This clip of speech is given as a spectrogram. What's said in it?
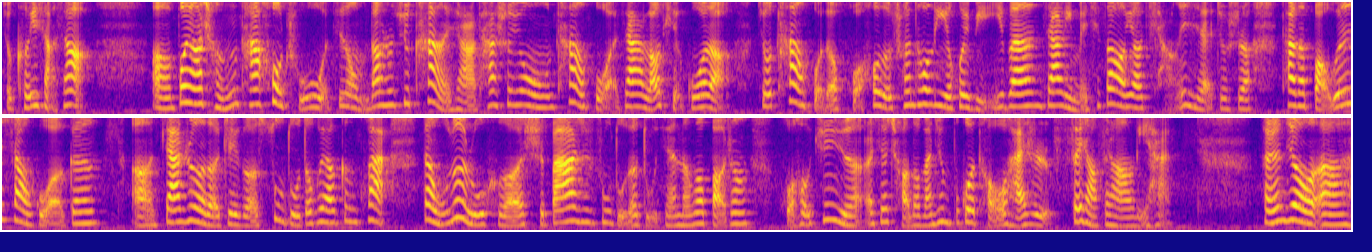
就可以想象。嗯，崩牙城它后厨，我记得我们当时去看了一下，它是用炭火加老铁锅的。就炭火的火候的穿透力会比一般家里煤气灶要强一些，就是它的保温效果跟呃加热的这个速度都会要更快。但无论如何，十八只猪肚的肚尖能够保证火候均匀，而且炒的完全不过头，还是非常非常的厉害。反正就呃，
